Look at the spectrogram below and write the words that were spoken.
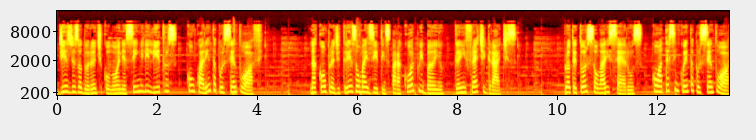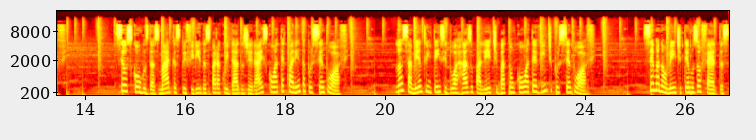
Jeans desodorante colônia 100 ml, com 40% off. Na compra de 3 ou mais itens para corpo e banho, ganhe frete grátis. Protetor solar e sérums, com até 50% off. Seus combos das marcas preferidas para cuidados gerais com até 40% off. Lançamento Intense do Arraso Palete Batom com até 20% off. Semanalmente temos ofertas,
